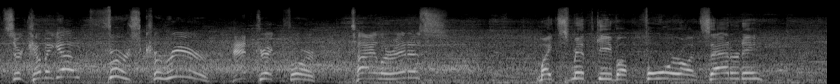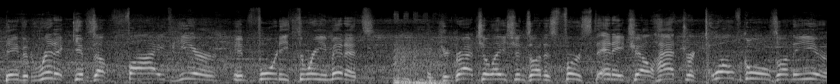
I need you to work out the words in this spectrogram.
Hats are coming out. First career hat-trick for Tyler Ennis. Mike Smith gave up four on Saturday. David Rittich gives up five here in 43 minutes. And congratulations on his first NHL hat trick. 12 goals on the year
